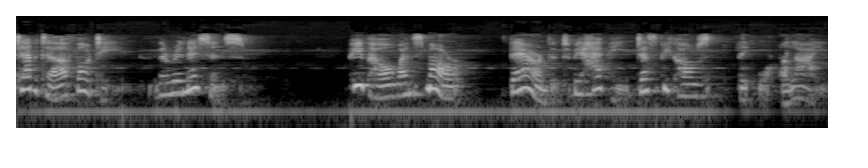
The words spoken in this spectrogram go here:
Chapter 40 The Renaissance People once more dared to be happy just because they were alive.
